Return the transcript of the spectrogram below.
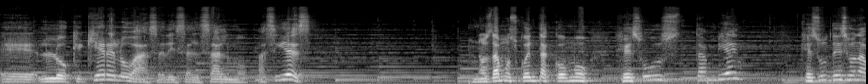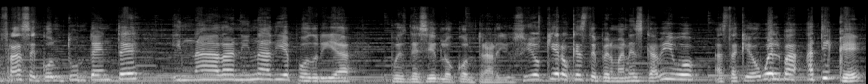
eh, lo que quiere lo hace, dice el Salmo. Así es. Nos damos cuenta cómo Jesús también Jesús dice una frase contundente y nada ni nadie podría pues decir lo contrario. Si yo quiero que éste permanezca vivo hasta que yo vuelva, ¿a ti qué?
